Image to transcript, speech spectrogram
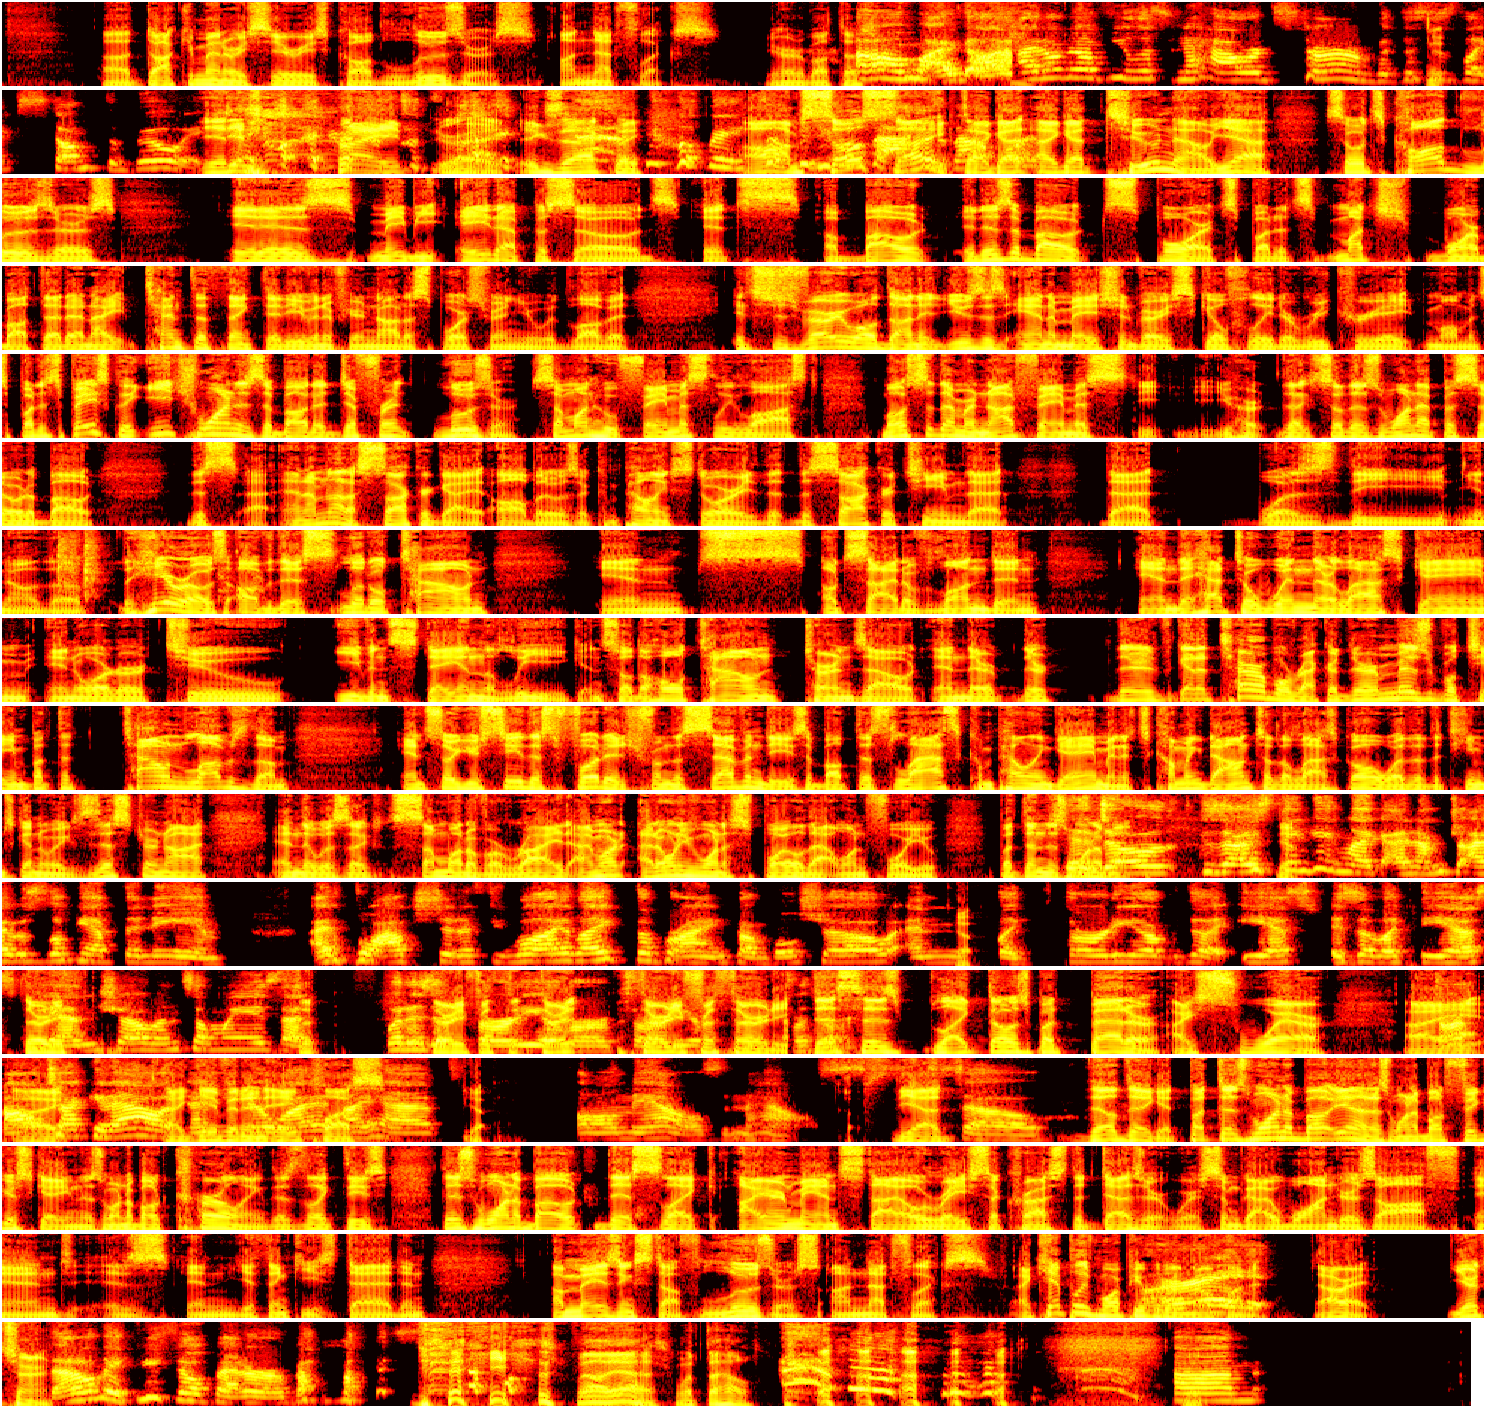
A documentary series called Losers on Netflix. You heard about this? oh my god i don't know if you listen to howard stern but this is like stump the buoy It is right, right, exactly. Oh, I'm so go back to psyched! I got one? I got two now. Yeah, so it's called Losers. It is maybe eight episodes. It's about it is about sports, but it's much more about that. And I tend to think that even if you're not a sports fan, you would love it. It's just very well done. It uses animation very skillfully to recreate moments, but it's basically each one is about a different loser, someone who famously lost. Most of them are not famous. You heard so. There's one episode about this, uh, and I'm not a soccer guy at all, but it was a compelling story. that the soccer team that that was the you know the the heroes of this little town in outside of London, and they had to win their last game in order to even stay in the league. And so the whole town turns out, and they're they're they've got a terrible record. They're a miserable team, but the town loves them. And so you see this footage from the 70s about this last compelling game, and it's coming down to the last goal, whether the team's going to exist or not. And there was a somewhat of a ride. I don't, I don't even want to spoil that one for you. But then there's one about because I was Yeah. thinking like, and I'm I was looking up the name. I've watched it a few. Well, I like the Bryant Gumbel show and Yep. like 30 over the ES. Is it like the ESPN show in some ways? That Th- what is 30 it? for 30 30, over 30 for 30. This is like those, but better. I swear. I, I'll, I- check it out. I gave it an A what? plus. I have Yep. all males in the house. Yeah. So They'll dig it. But there's one about yeah, there's one about figure skating. There's one about curling. There's like these there's one about this like Iron Man style race across the desert where some guy wanders off and is and you think he's dead and amazing stuff. Losers on Netflix. I can't believe more people All don't know about it. All right. Your turn. That'll make me feel better about myself. well, yeah. What the hell? Um,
